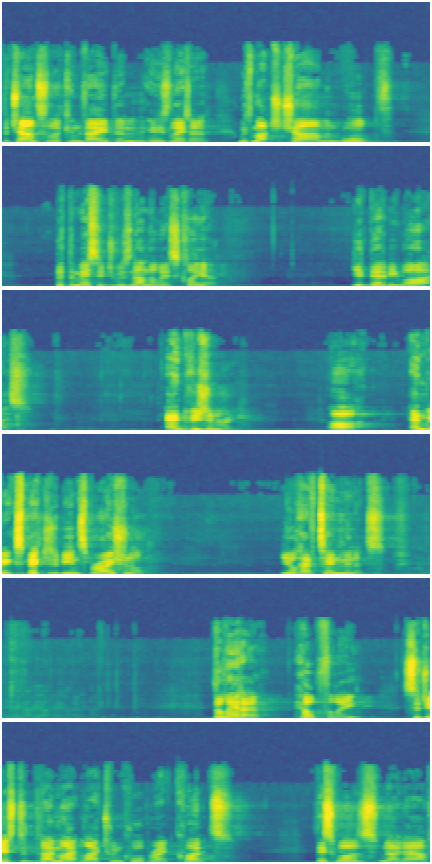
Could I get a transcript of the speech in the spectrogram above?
the Chancellor conveyed them in his letter with much charm and warmth. But the message was nonetheless clear. You'd better be wise and visionary. Oh, and we expect you to be inspirational. You'll have 10 minutes. the letter, helpfully, suggested that I might like to incorporate quotes. This was, no doubt,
